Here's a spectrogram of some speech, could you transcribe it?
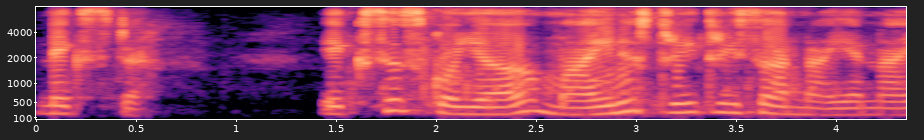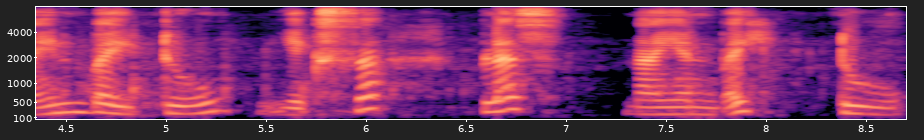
next x square minus 3 3s are 9 9 by 2 x plus 9 by 2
